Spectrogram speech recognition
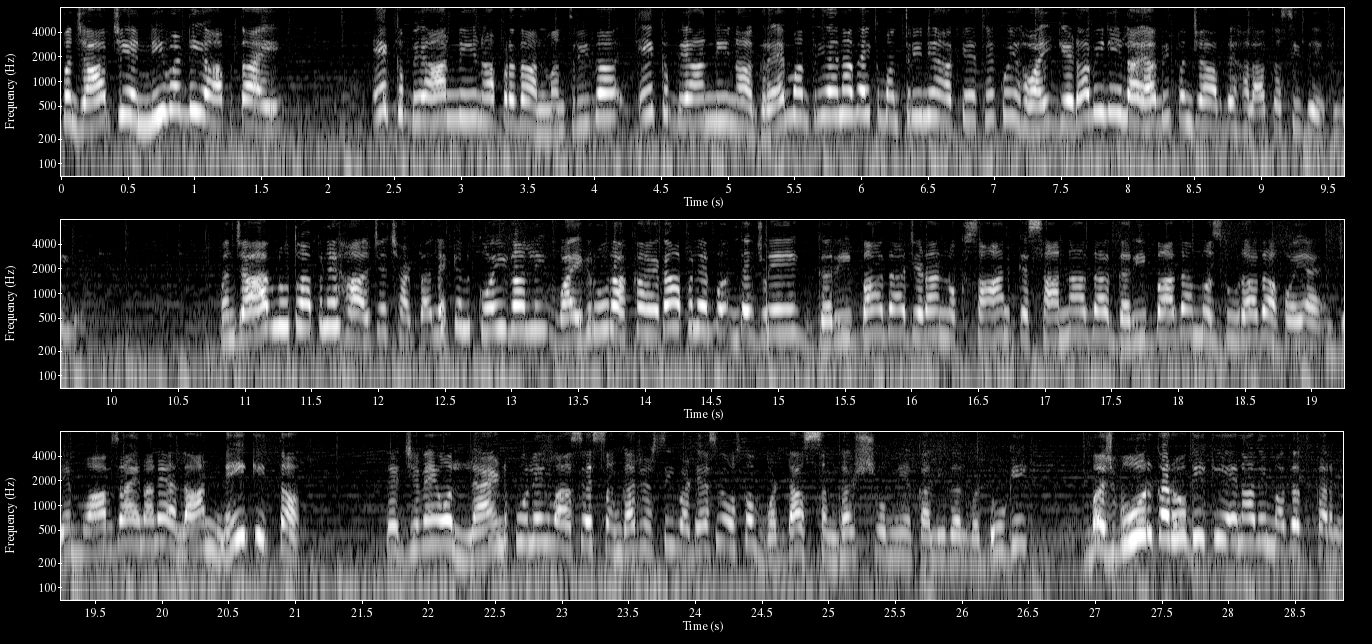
ਪੰਜਾਬ 'ਚ ਇੰਨੀ ਵੱਡੀ ਆਪਤ ਏ। ਇੱਕ ਬਿਆਨ ਨਹੀਂ ਨਾ ਪ੍ਰਧਾਨ ਮੰਤਰੀ ਦਾ, ਇੱਕ ਬਿਆਨ ਨਹੀਂ ਨਾ ਗ੍ਰਹਿ ਮੰਤਰੀ ਦਾ। ਇਹਨਾਂ ਦਾ ਇੱਕ ਮੰਤਰੀ ਨੇ ਆ ਕੇ ਇੱਥੇ ਕੋਈ ਹਵਾਈ ਗੇੜਾ ਵੀ ਨਹੀਂ ਲਾਇਆ ਵੀ ਪੰਜਾਬ ਦੇ ਹਾਲਾਤ ਅਸੀਂ ਦੇਖ ਲਈਏ। ਪੰਜਾਬ ਨੂੰ ਤਾਂ ਆਪਣੇ ਹਾਲ 'ਚ ਛੱਡਤਾ, ਲੇਕਿਨ ਕੋਈ ਗੱਲ ਨਹੀਂ, ਵਾਹਿਗੁਰੂ ਰਾਖਾ ਹੈਗਾ ਆਪਣੇ ਬੰਦੇ ਜਿਹੜੇ ਗਰੀਬਾਂ ਦਾ ਜਿਹੜਾ ਨੁਕਸਾਨ, ਕਿਸਾਨਾਂ ਦਾ, ਗਰੀਬਾਂ ਦਾ, ਮਜ਼ਦੂਰਾਂ ਦਾ ਹੋਇਆ ਹੈ। ਜੇ ਮੁਆਵਜ਼ਾ ਇਹਨਾਂ ਨੇ ਐਲਾਨ ਨਹੀਂ ਕੀਤਾ, ਤੇ ਜਿਵੇਂ ਉਹ ਲੈਂਡ ਪੂਲਿੰਗ ਵਾਸਤੇ ਸੰਘਰਸ਼ ਅਸੀਂ ਵੱਡਿਆ ਸੀ, ਉਸ ਤੋਂ ਵੱਡਾ ਸੰਘਰਸ਼ ਸ਼੍ਰੋਮਣੀ ਅਕਾਲੀ ਦਲ ਵੱਡੂਗੀ ਮਜਬੂਰ ਕਰੂਗੀ ਕਿ ਇਹਨਾਂ ਦੀ ਮਦਦ ਕਰਨ।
